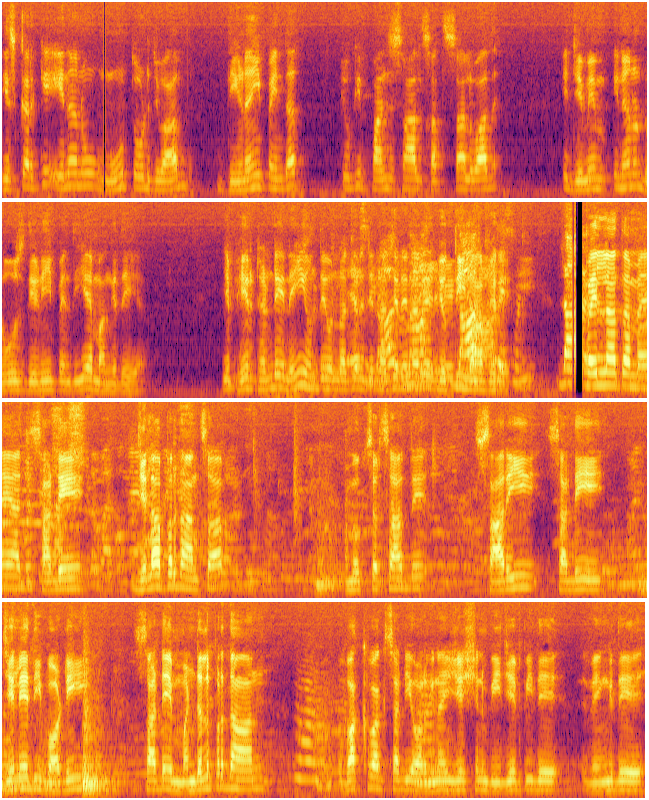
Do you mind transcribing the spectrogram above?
ਇਸ ਕਰਕੇ ਇਹਨਾਂ ਨੂੰ ਮੂੰਹ ਤੋੜ ਜਵਾਬ ਦੇਣਾ ਹੀ ਪੈਂਦਾ ਕਿਉਂਕਿ 5 ਸਾਲ 7 ਸਾਲ ਬਾਅਦ ਇਹ ਜਿਵੇਂ ਇਹਨਾਂ ਨੂੰ ਡੋਜ਼ ਦੇਣੀ ਪੈਂਦੀ ਹੈ ਮੰਗਦੇ ਆ। ਜੇ ਫੇਰ ਠੰਡੇ ਨਹੀਂ ਹੁੰਦੇ ਉਹਨਾਂ ਚਿਰ ਜਿੰਨਾ ਚਿਰ ਇਹਨਾਂ ਦੇ ਜੁੱਤੀ ਨਾ ਫਿਰੇ। ਪਹਿਲਾਂ ਤਾਂ ਮੈਂ ਅੱਜ ਸਾਡੇ ਜ਼ਿਲ੍ਹਾ ਪ੍ਰਧਾਨ ਸਾਹਿਬ ਮੁਕਤਸਰ ਸਾਹਿਬ ਦੇ ਸਾਰੀ ਸਾਡੀ ਜ਼ਿਲ੍ਹੇ ਦੀ ਬਾਡੀ ਸਾਡੇ ਮੰਡਲ ਪ੍ਰਧਾਨ, ਵੱਖ-ਵੱਖ ਸਾਡੀ ਆਰਗੇਨਾਈਜੇਸ਼ਨ ਬੀਜੇਪੀ ਦੇ ਵਿੰਗ ਦੇ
